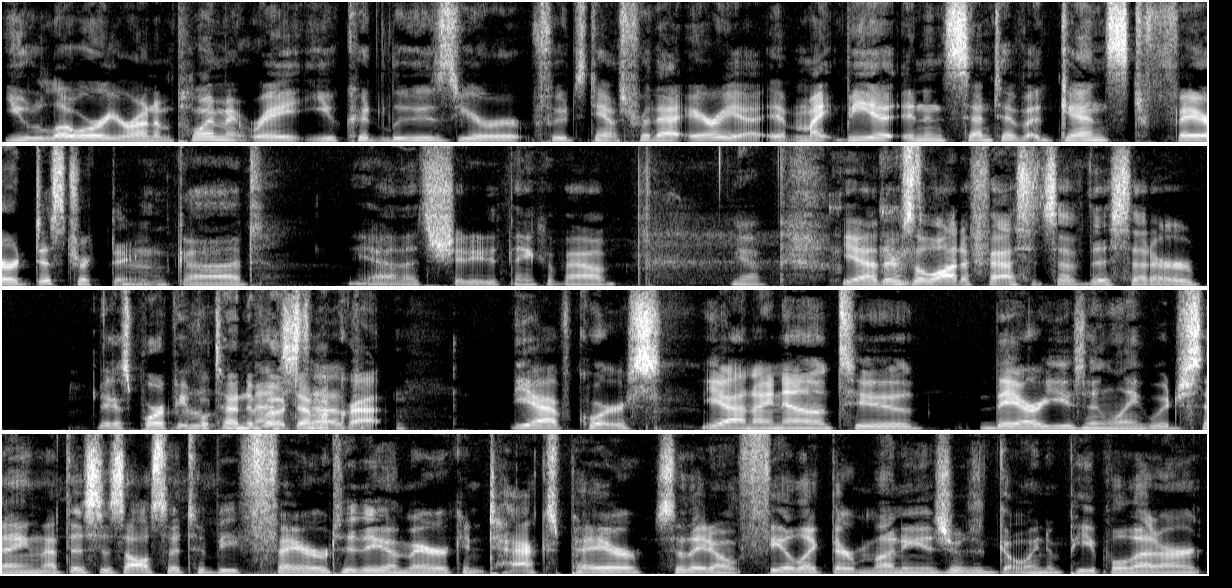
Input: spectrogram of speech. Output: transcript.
you lower your unemployment rate, you could lose your food stamps for that area. It might be a, an incentive against fair districting. Oh, God. Yeah, that's shitty to think about. Yeah. Yeah, there's a lot of facets of this that are Because poor people tend to vote Messed up. Democrat. Yeah, of course. Yeah, and I know too they are using language saying that this is also to be fair to the American taxpayer so they don't feel like their money is just going to people that aren't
